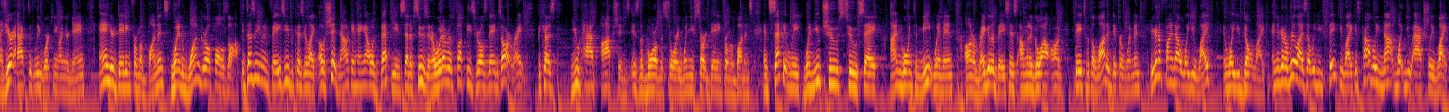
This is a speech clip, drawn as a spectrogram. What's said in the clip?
If you're actively working on your game and you're dating from abundance, when one girl falls off, it doesn't even faze you because you're like, oh shit, now I can hang out with Becky instead of Susan or whatever the fuck these girls' names are, right? Because you have options is the moral of the story when you start dating from abundance. And secondly, when you choose to say, I'm going to meet women on a regular basis. I'm gonna go out on dates with a lot of different women. You're gonna find out what you like and what you don't like. And you're gonna realize that what you think you like is probably not what you actually like.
